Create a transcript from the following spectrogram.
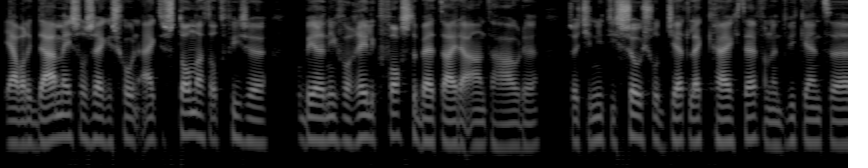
Ja, wat ik daar meestal zeg is gewoon eigenlijk de standaardadviezen. Probeer in ieder geval redelijk vaste bedtijden aan te houden. Zodat je niet die social jetlag krijgt hè, van het weekend eh,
